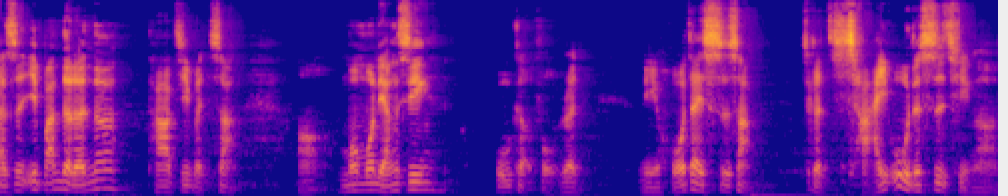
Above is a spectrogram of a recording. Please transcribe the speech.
但是，一般的人呢，他基本上，啊，摸摸良心，无可否认，你活在世上，这个财务的事情啊，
